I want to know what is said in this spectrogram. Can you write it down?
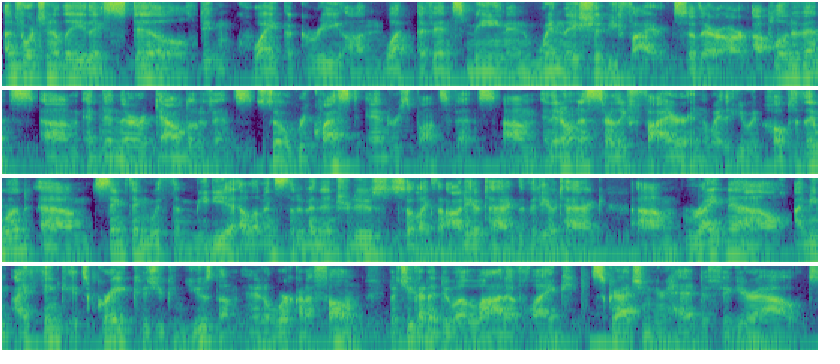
Unfortunately, they still didn't quite agree on what events mean and when they should be fired. So there are upload events, um, and then there are download events. So request and response events. Um, and they don't necessarily fire in the way that you would hope that they would. Um, same thing with the media elements that have been introduced. So like the audio tag, the video tag. Um, right now, I mean, I think it's great because you can use them and it'll work on a phone, but you got to do a lot of like scratching your head to figure out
